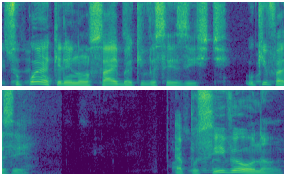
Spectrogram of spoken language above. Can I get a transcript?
suponha que ele não saiba que você existe. O que fazer? É possível ou não?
